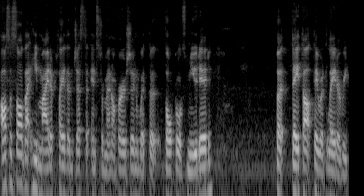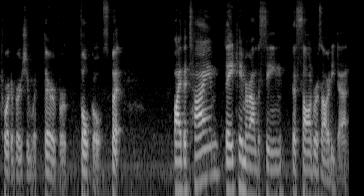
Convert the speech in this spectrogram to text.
also saw that he might have played them just the instrumental version with the vocals muted, but they thought they would later record a version with their vocals. But by the time they came around the scene, the song was already done.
